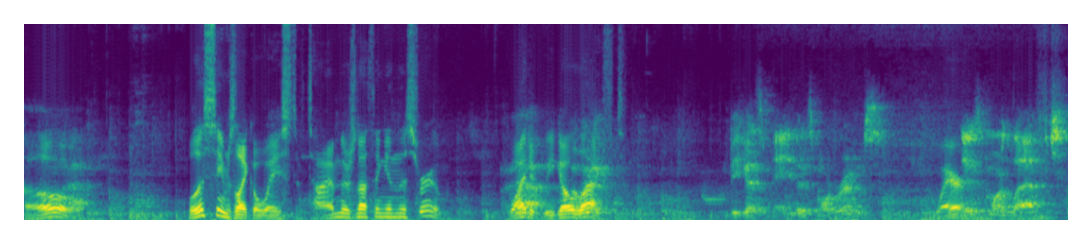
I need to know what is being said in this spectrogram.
Oh. Uh, Well, this seems like a waste of time. There's nothing in this room. Why yeah, did we go but left? Because there's more rooms. Where? There's more left.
